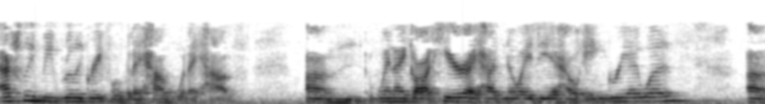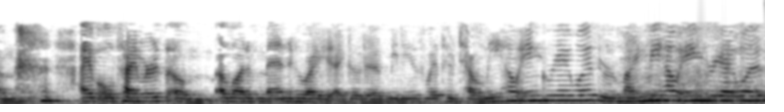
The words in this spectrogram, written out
actually be really grateful that I have what I have. Um, when I got here, I had no idea how angry I was. Um, I have old timers, um, a lot of men who I, I go to meetings with who tell me how angry I was, or remind me how angry I was,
